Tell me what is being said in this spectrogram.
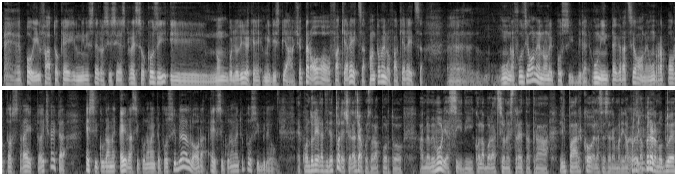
E poi il fatto che il Ministero si sia espresso così, eh, non voglio dire che mi dispiace, però fa chiarezza, quantomeno fa chiarezza. Eh, una fusione non è possibile, un'integrazione, un rapporto stretto, eccetera, sicuramente, era sicuramente possibile allora, è sicuramente possibile oggi. E quando lei era direttore c'era già questo rapporto, a mia memoria, sì, di collaborazione stretta tra il parco e la Cesaria Marina Protetta, però erano due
